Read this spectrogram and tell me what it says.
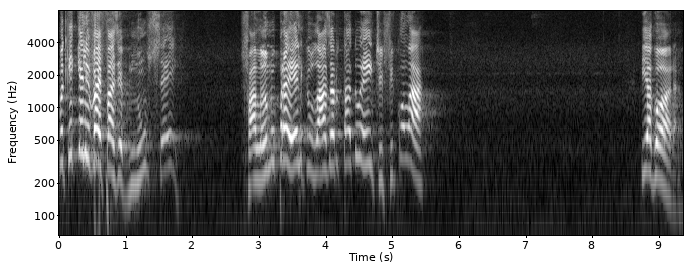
Mas o que, que ele vai fazer? Não sei. Falamos para ele que o Lázaro está doente e ficou lá. E agora?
